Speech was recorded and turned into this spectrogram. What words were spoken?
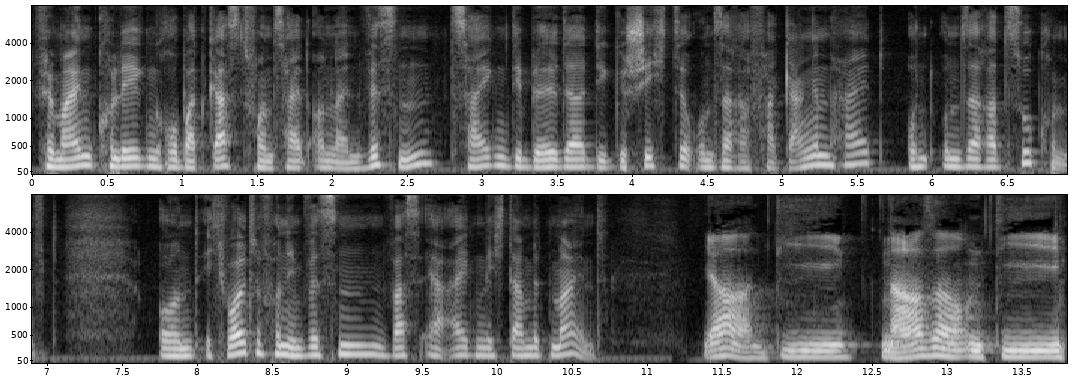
Für meinen Kollegen Robert Gast von Zeit Online Wissen zeigen die Bilder die Geschichte unserer Vergangenheit und unserer Zukunft. Und ich wollte von ihm wissen, was er eigentlich damit meint. Ja, die NASA und die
